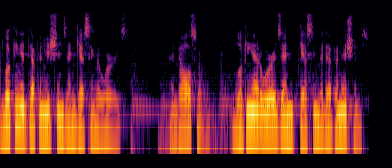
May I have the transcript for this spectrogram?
looking at definitions and guessing the words, and also looking at words and guessing the definitions.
